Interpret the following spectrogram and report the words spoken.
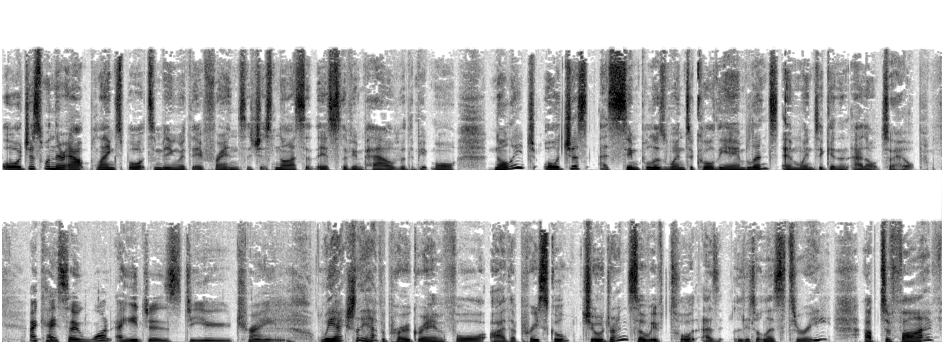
or just when they're out playing sports and being with their friends, it's just nice that they're sort of empowered with a bit more knowledge, or just as simple as when to call the ambulance and when to get an adult to help. Okay, so what ages do you train? We actually have a program for either preschool children, so we've taught as little as three up to five,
